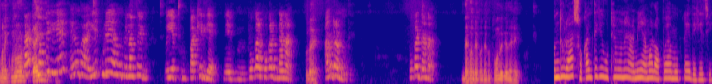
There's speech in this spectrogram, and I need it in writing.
মানে কোনোটাই এরকম ইয়ে খুলে পেলাম সেই ইয়ে পাখির ইয়ে ইয়ে, পোকার পোকার ডানা কোথায়? আলুটার মধ্যে। পোকার ডানা দেখো দেখো দেখো তোমাদেরকে দেখাই। বন্ধুরা, সকাল থেকে উঠে মনে হয় আমি আমার অপয়া মুখটাই দেখেছি।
